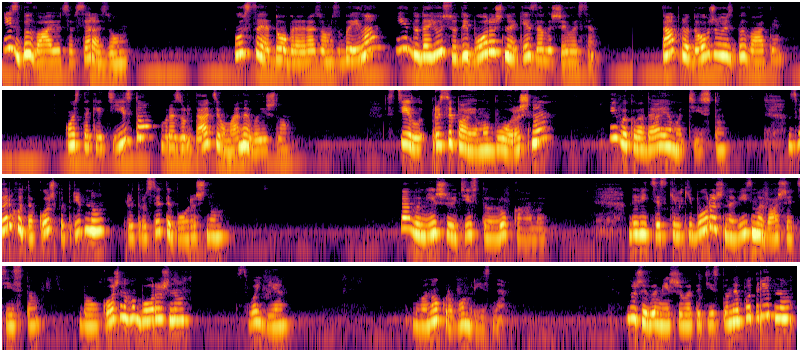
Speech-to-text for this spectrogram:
і збиваю це все разом. Усе добре разом збила і додаю сюди борошно, яке залишилося. Та продовжую збивати. Ось таке тісто в результаті у мене вийшло. Стіл присипаємо борошном і викладаємо тісто. Зверху також потрібно притрусити борошном та вимішую тісто руками. Дивіться, скільки борошна візьме ваше тісто, бо у кожного борошна своє, і воно кругом різне. Дуже вимішувати тісто не потрібно,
